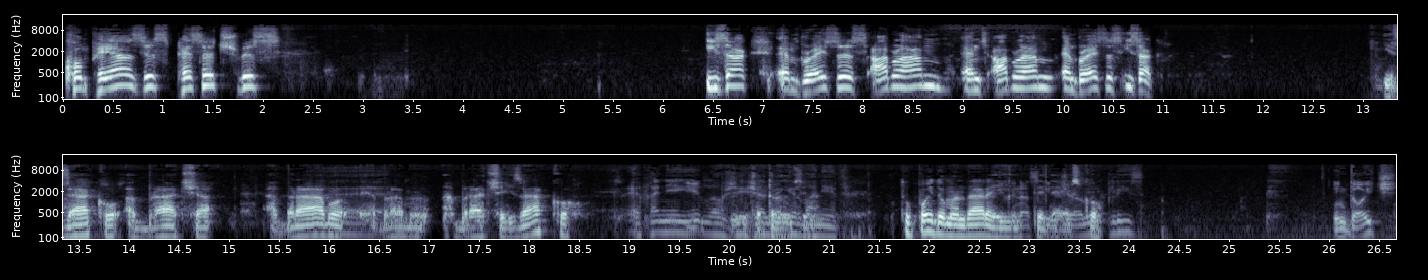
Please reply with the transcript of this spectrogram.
compare this passage with Isaac embraces Abraham and Abraham embraces Isaac? Isacco abbraccia Abramo e Abramo abbraccia Isacco. Tu puoi domandare in tedesco. In Deutsch?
